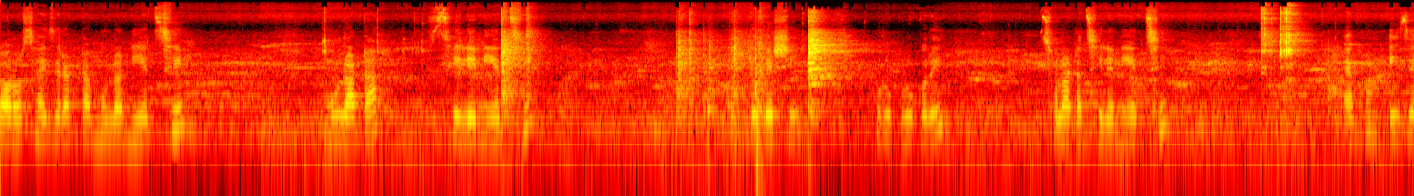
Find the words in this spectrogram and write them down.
বড় সাইজের একটা মূলা নিয়েছি। মূলাটা ছিলে নিয়েছি। একটু বেশি পুরো পুরো করে ছোলাটা ছিলে নিয়েছি। এখন এই যে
